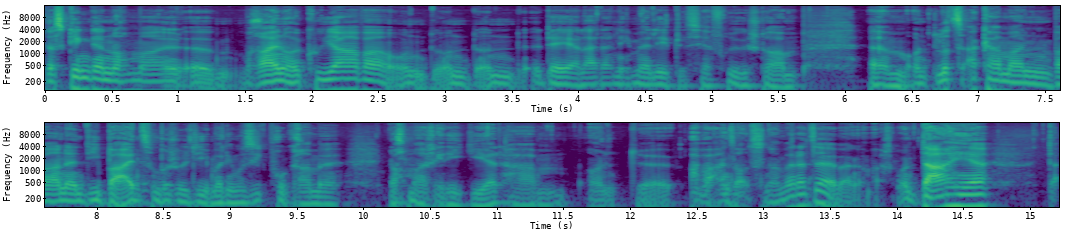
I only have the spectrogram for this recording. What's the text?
Das ging dann nochmal, ähm, Reinhold Kujava und, und, und der ja leider nicht mehr lebt, ist ja früh gestorben. Ähm, und Lutz Ackermann waren dann die beiden zum Beispiel, die immer die Musikprogramme nochmal redigiert haben. Und, äh, aber ansonsten haben wir das selber gemacht. Und daher, da,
